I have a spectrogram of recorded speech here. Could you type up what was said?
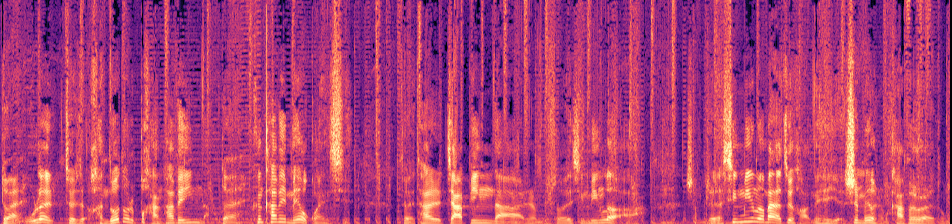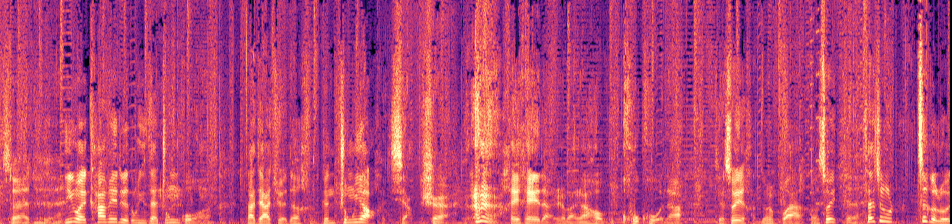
对。无论就是很多都是不含咖啡因的，对。跟咖啡没有关系，对，它是加冰的啊，什么所谓新冰乐啊，什么之类的。星冰乐卖的最好的那些也是没有什么咖啡味的东西。对对对，因为咖啡这个东西在中国，大家觉得很跟中药很像，是 黑黑的是吧？然后苦苦的，对，所以很多人不爱喝。所以在这个这个逻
